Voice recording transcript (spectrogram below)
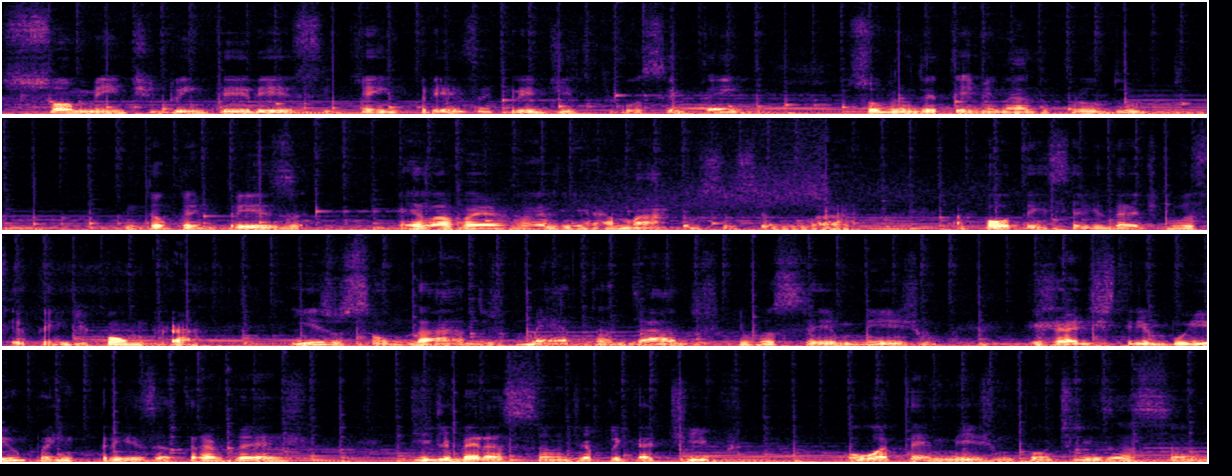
somente do interesse que a empresa acredita que você tem sobre um determinado produto. Então, para a empresa, ela vai avaliar a marca do seu celular, a potencialidade que você tem de comprar. Isso são dados, metadados que você mesmo já distribuiu para a empresa através de liberação de aplicativos ou até mesmo com a utilização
